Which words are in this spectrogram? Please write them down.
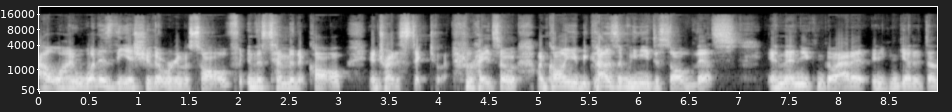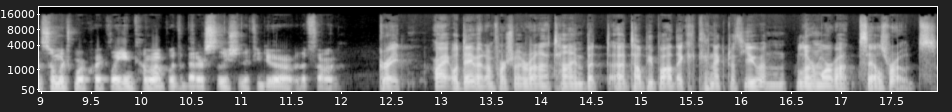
outline what is the issue that we're going to solve in this ten minute call and try to stick to it. Right. So I'm calling you because yeah. we need to solve this, and then you can go at it and you can get it done so much more quickly and come up with a better solution if you do it over the phone. Great. All right. Well, David, unfortunately, we run out of time, but uh, tell people how they can connect with you and learn more about Sales Roads.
